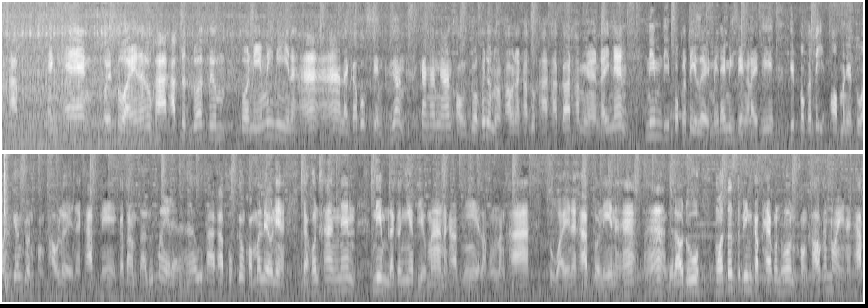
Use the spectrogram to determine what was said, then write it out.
นะครับแห้ห้งสวยๆ นะลูกค้าครับ จุดรั่วซึมตัวนี้ไม่มีนะฮะอ่าแล้วก็พวกเสียงเครื่อง การทำงานของตัวเครื่องยนต์ของเขานะครับลูกค้าครับก็ทำงานได้แน่นนิ่มดีปกติเลย ไม่ได้มีเสียงอะไรที่ผิดปกติออกมาในตัวเครื่องยนต์ของเขาเลยนะครับนี่ก็ตามตล์รุ่นใหม่เลยนะฮะลูกค้าครับพวกเครื่องของมาเร็วเนี่ยจะค่อนข้างแน่นนิ่มแล้วก็เงียบดีมากนะครับนี่หลังคงหลังคาสวยนะครับตัวนี้นะฮะอ่าเดี๋ยวเราดูมอเตอร์สปริงกับแพร์คอนโทรลของเขากันหน่อยนะครับ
